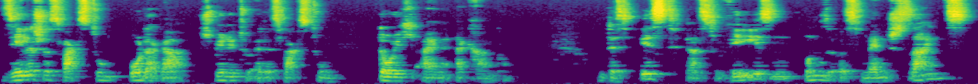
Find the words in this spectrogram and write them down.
seelisches Wachstum oder gar spirituelles Wachstum durch eine Erkrankung. Und es ist das Wesen unseres Menschseins,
